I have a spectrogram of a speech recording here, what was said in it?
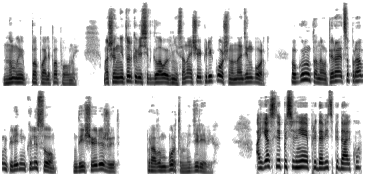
Но мы попали по полной. Машина не только висит головой вниз, она еще и перекошена на один борт. В грунт она упирается правым передним колесом, да еще и лежит правым бортом на деревьях. А если посильнее придавить педальку?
